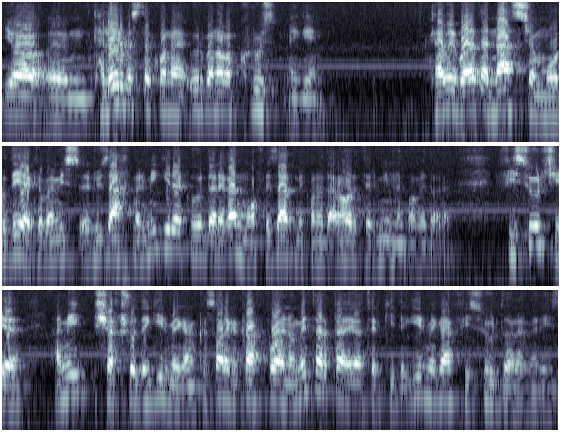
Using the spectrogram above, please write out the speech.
یا کلر بسته کنه او به نام کروست میگیم. که عبارت نسج مرده که به رو زخم می‌گیره که او در محافظت می‌کنه در حال ترمیم نگاه میداره fissure چیه؟ همین شخ شدگیر میگن. کسانی که کف پا اینا میترقه یا ترکیدگیر میگن fissure داره مریض.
